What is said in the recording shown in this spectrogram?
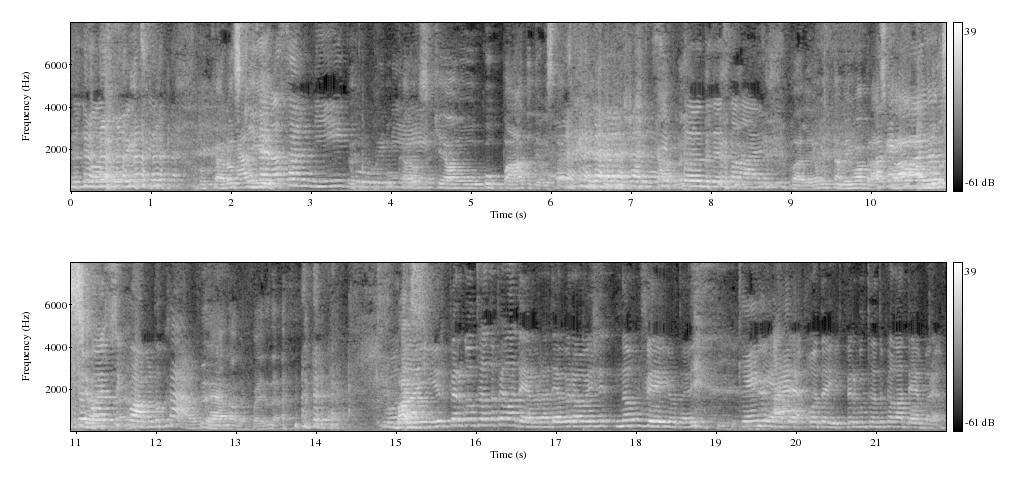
o Carlos Carlos que é nosso amigo. o né? Carlos que é o culpado de eu estar aqui prejudicado. Participando dessa live. Valeu e também um abraço para a Lúcia. Depois se cobra do Carlos. É, não, depois né. O Mas- Odair perguntando pela Débora. A Débora hoje não veio daí. Quem é? A Odair perguntando pela Débora.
